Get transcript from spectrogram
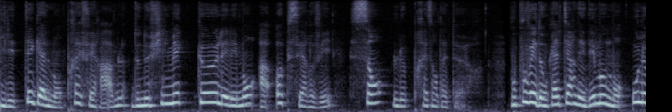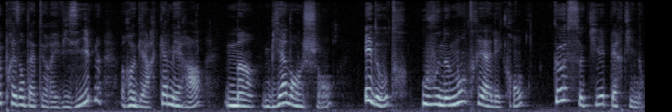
il est également préférable de ne filmer que l'élément à observer sans le présentateur. Vous pouvez donc alterner des moments où le présentateur est visible, regard caméra, main bien dans le champ, et d'autres où vous ne montrez à l'écran que ce qui est pertinent.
